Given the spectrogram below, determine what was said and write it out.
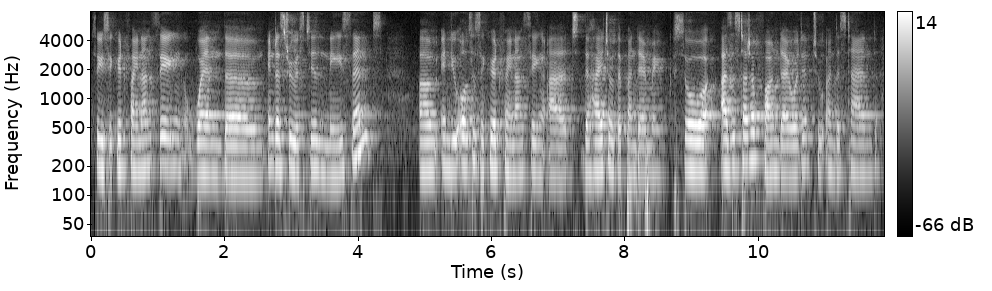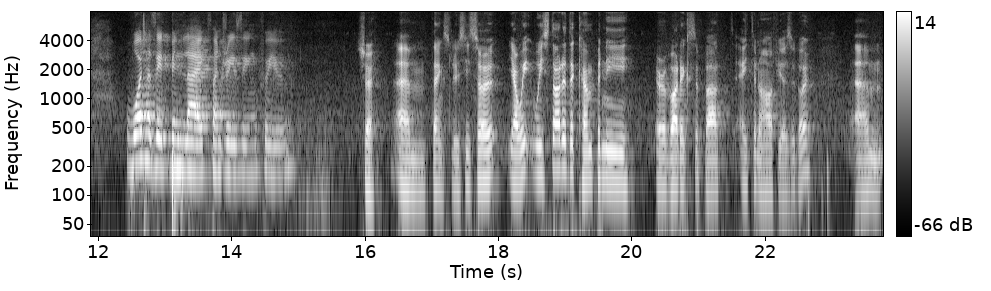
So you secured financing when the industry was still nascent, um, and you also secured financing at the height of the pandemic. So as a startup founder, I wanted to understand what has it been like fundraising for you? Sure. Um, thanks, Lucy. So, yeah, we, we started the company Aerobotics about eight and a half years ago um,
